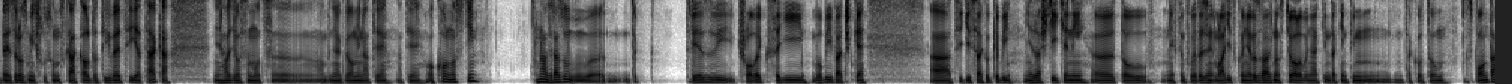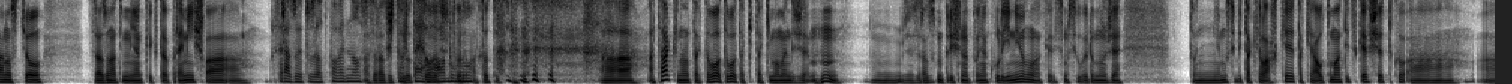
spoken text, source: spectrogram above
bez rozmyslu som skákal do tých vecí a tak a nehľadil som moc alebo nejak veľmi na tie, na tie okolnosti. No a zrazu tak triezvy človek sedí v obývačke a cíti sa ako keby nezaštítený e, tou, nechcem povedať, že mladickou nerozvážnosťou alebo nejakým takým tým, takouto spontánnosťou. Zrazu na tým nejak extra premýšľa a Zrazu je tu zodpovednosť a zrazu štvrtého albumu. a, toto, a, a tak, no, tak to bol, to bol taký, taký moment, že, hm, že zrazu sme prišli na nejakú líniu a kedy som si uvedomil, že to nemusí byť také ľahké, také automatické všetko a, a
